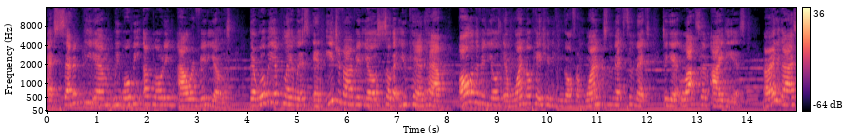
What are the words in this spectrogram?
at 7 p.m. we will be uploading our videos. There will be a playlist in each of our videos so that you can have all of the videos in one location. You can go from one to the next to the next to get lots of ideas. Alrighty guys,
